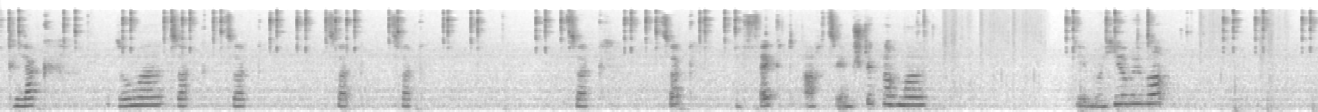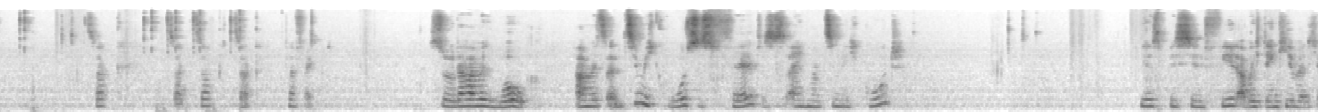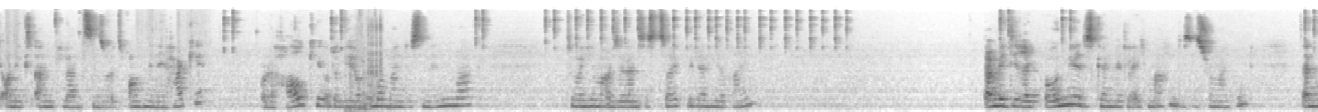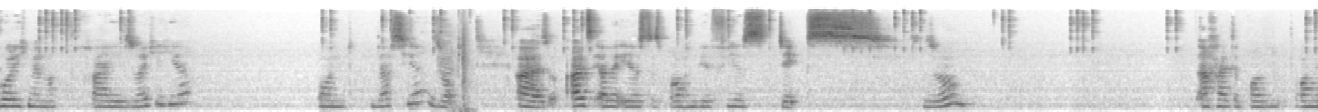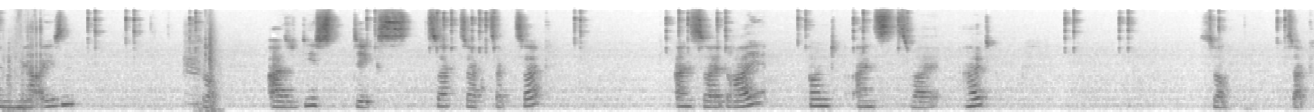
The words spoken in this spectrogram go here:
Klack. So mal, zack, zack, zack, zack, zack, zack. Perfekt. 18 Stück nochmal. Geben wir hier rüber. Zack, zack, zack, zack. Perfekt. So, da haben wir, wow, haben wir jetzt ein ziemlich großes Feld. Das ist eigentlich mal ziemlich gut. Hier ist ein bisschen viel, aber ich denke, hier werde ich auch nichts anpflanzen. So, jetzt brauchen wir eine Hacke oder Halke oder wie auch immer man das nennen mag. Tun wir hier mal unser ganzes Zeug wieder hier rein. Dann wird direkt Bone Meal, das können wir gleich machen, das ist schon mal gut. Dann hole ich mir noch drei solche hier. Und das hier. So. Also, als allererstes brauchen wir vier Sticks. So. Ach halt, da brauchen wir noch mehr Eisen. So. Also die Sticks. Zack, zack, zack, zack. Eins, zwei, drei. Und eins, zwei. Halt. So. Zack.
